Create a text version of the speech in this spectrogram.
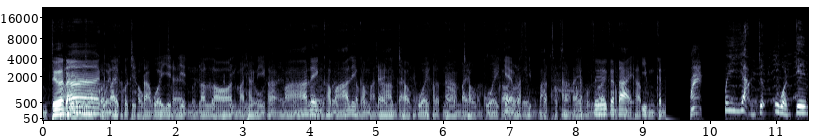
ำเตือนนะกกดดไลไลค์ค์กกดดติติดดตาตามมกวยเย็เย็นนๆๆร้ร้ออนนๆๆมามาทาทางงนี้นี้คครัรับบมามาเร่เร่งงเข้าเข้ามามาเร่เร่งงเข้าเข้ามามาน้ำน้ำเฉาเฉาก๊ก๊ววยยแก้แก้ววละละสิสิบบบาบาททซัซับบสสไคไครรต์ต์ให้ให้ผผมมด้ด้ววยยครับครับซื้อกันได้ซื้อกันได้อิ่มกันไม่อยากจะอวดเกม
